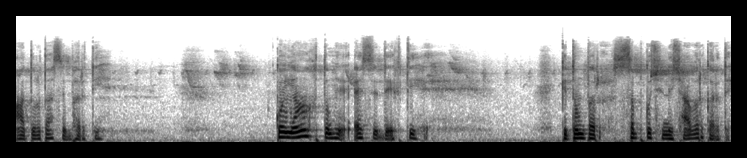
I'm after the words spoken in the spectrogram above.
आतुरता से भरती हैं, कोई आँख तुम्हें ऐसे देखती है कि तुम पर सब कुछ निछावर कर दे।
